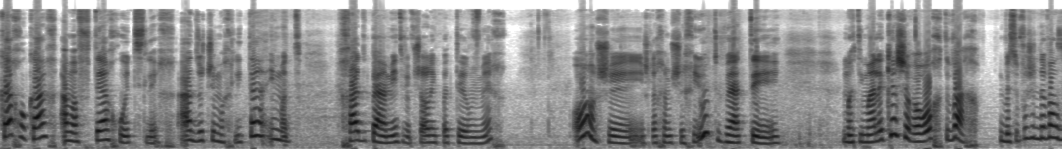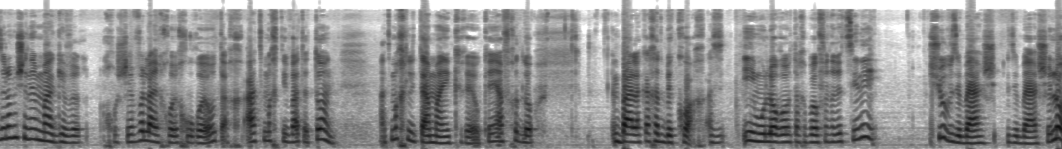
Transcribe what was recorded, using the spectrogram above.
כך או כך, המפתח הוא אצלך. את זאת שמחליטה אם את חד פעמית ואפשר להיפטר ממך, או שיש לך המשכיות ואת uh, מתאימה לקשר ארוך טווח. בסופו של דבר זה לא משנה מה הגבר חושב עלייך או איך הוא רואה אותך, את מכתיבה את הטון. את מחליטה מה יקרה, אוקיי? אף אחד לא בא לקחת בכוח. אז אם הוא לא רואה אותך באופן רציני, שוב, זה בעיה, זה בעיה שלו.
